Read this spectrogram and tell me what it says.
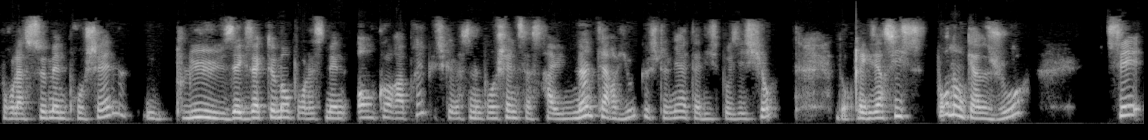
pour la semaine prochaine, ou plus exactement pour la semaine encore après, puisque la semaine prochaine, ça sera une interview que je te mets à ta disposition. Donc l'exercice pour dans 15 jours, c'est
